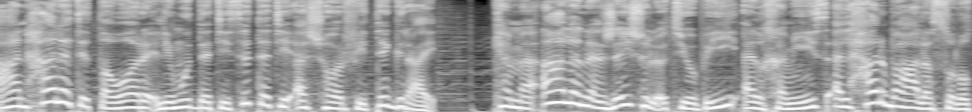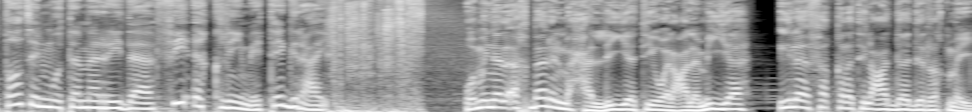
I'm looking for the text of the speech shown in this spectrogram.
عن حالة الطوارئ لمدة ستة أشهر في تيغراي. كما أعلن الجيش الإثيوبي الخميس الحرب على السلطات المتمردة في إقليم تيغراي. ومن الأخبار المحلية والعالمية إلى فقرة العداد الرقمي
